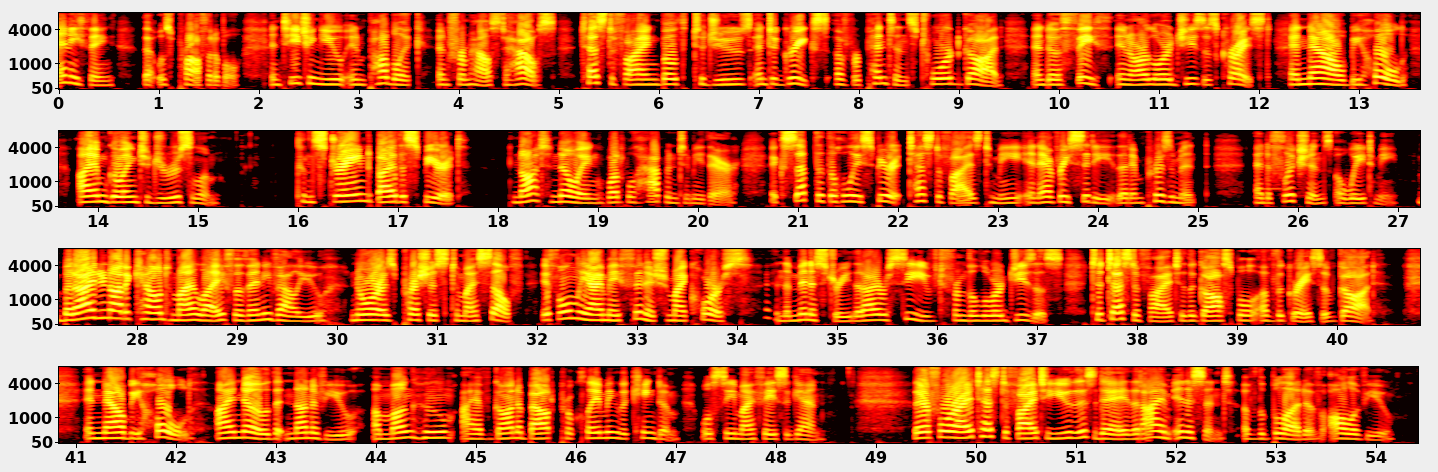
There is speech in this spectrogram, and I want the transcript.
anything that was profitable, and teaching you in public and from house to house, testifying both to Jews and to Greeks of repentance toward God and of faith in our Lord Jesus Christ. And now, behold, I am going to Jerusalem, constrained by the Spirit, not knowing what will happen to me there, except that the Holy Spirit testifies to me in every city that imprisonment and afflictions await me. But I do not account my life of any value, nor as precious to myself, if only I may finish my course and the ministry that I received from the Lord Jesus, to testify to the gospel of the grace of God. And now behold, I know that none of you, among whom I have gone about proclaiming the kingdom, will see my face again. Therefore I testify to you this day that I am innocent of the blood of all of you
